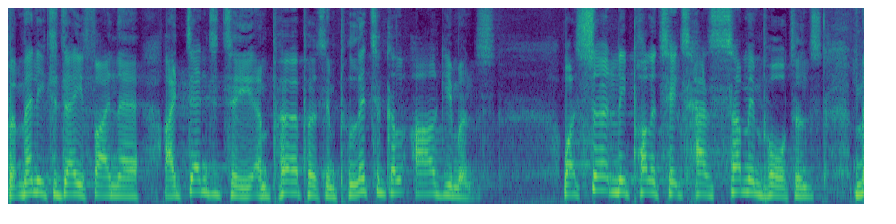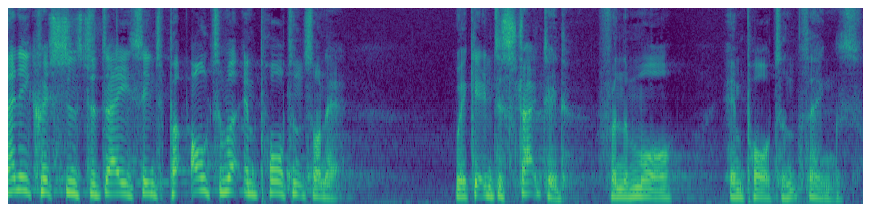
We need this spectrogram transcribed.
But many today find their identity and purpose in political arguments. While certainly politics has some importance, many Christians today seem to put ultimate importance on it. We're getting distracted from the more important things.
